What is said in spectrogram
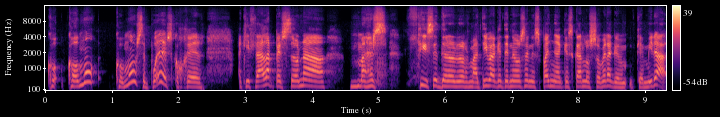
cómo, cómo se puede escoger a quizá la persona más cis heteronormativa que tenemos en España, que es Carlos Sobera, que, mira,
